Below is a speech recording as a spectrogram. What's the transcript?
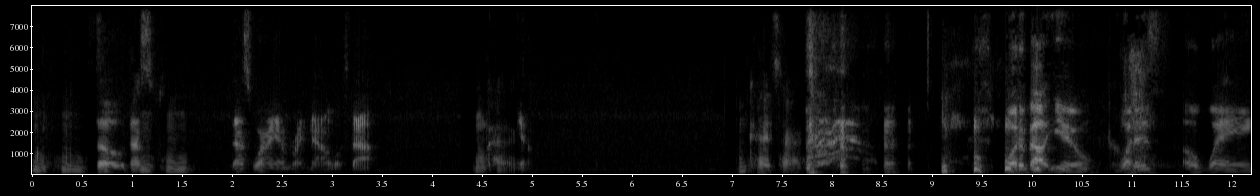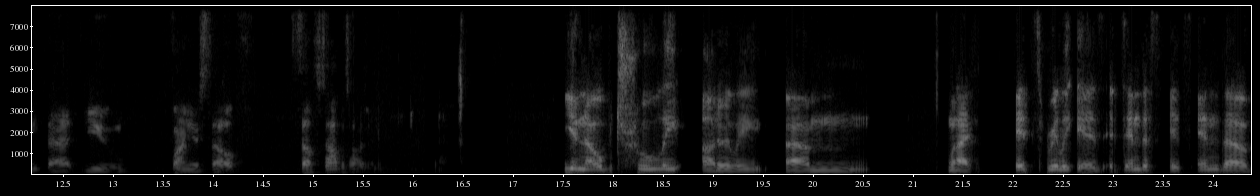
Mhm. So that's Mhm. that's where I am right now with that. Okay. Yeah. Okay, sir. what about you? What is a way that you find yourself self sabotaging? you know, truly, utterly, um, when I, it's really is, it's in this, it's in the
